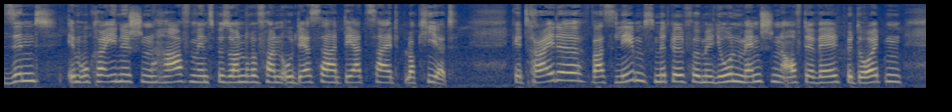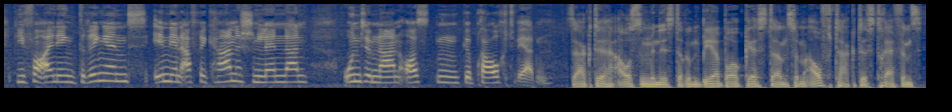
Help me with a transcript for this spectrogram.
sind im ukrainischen Hafen, insbesondere von Odessa, derzeit blockiert. Getreide, was Lebensmittel für Millionen Menschen auf der Welt bedeuten, die vor allen Dingen dringend in den afrikanischen Ländern und im Nahen Osten gebraucht werden sagte Außenministerin Baerbock gestern zum Auftakt des Treffens.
